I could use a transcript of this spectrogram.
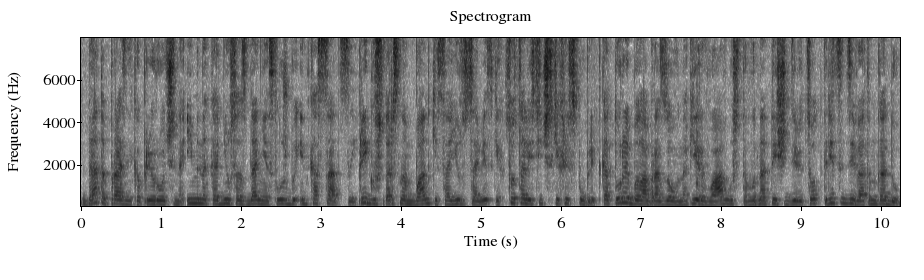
Дата праздника приурочена именно ко дню создания службы инкассации при Государственном банке Союза Советских Социалистических Республик, которая была образована 1 августа в 1939 году.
